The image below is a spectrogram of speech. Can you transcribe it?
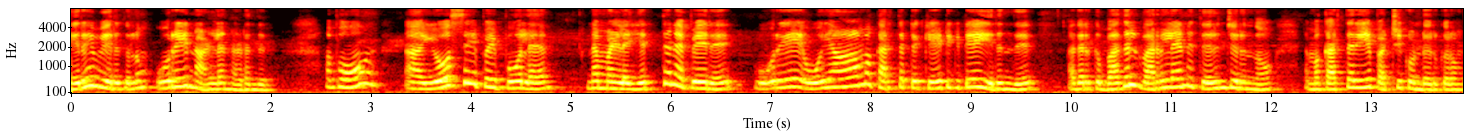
நிறைவேறுதலும் ஒரே நாளில் நடந்தது. அப்போது யோசிப்பை போல நம்மளில் எத்தனை பேர் ஒரே ஓயாமல் கர்த்தர்கிட்ட கேட்டுக்கிட்டே இருந்து அதற்கு பதில் வரலைன்னு தெரிஞ்சிருந்தோம். நம்ம கர்த்தரையே பற்றி கொண்டு இருக்கிறோம்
